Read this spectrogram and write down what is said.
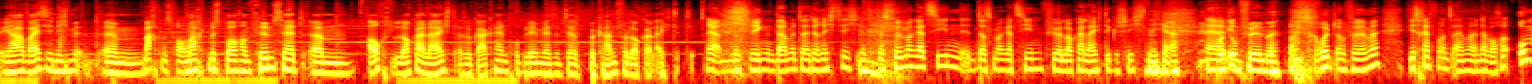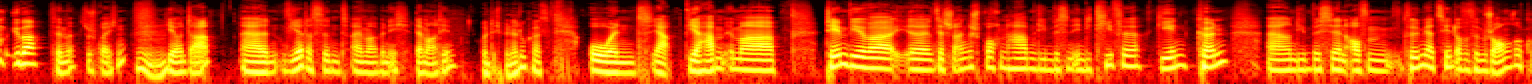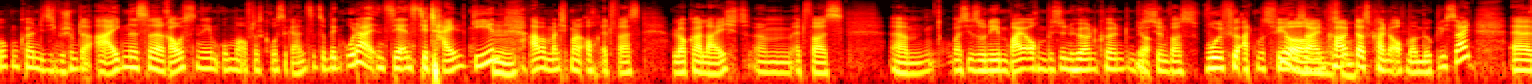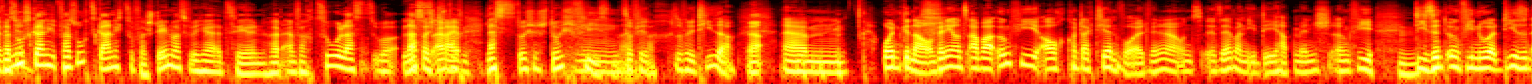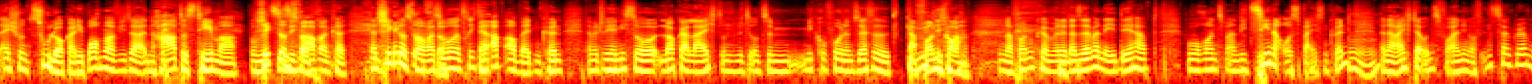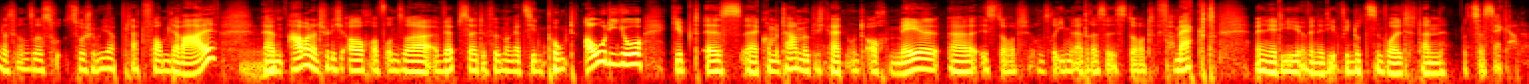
ja, weiß ich nicht. Ähm, Machtmissbrauch. Machtmissbrauch am Filmset, ähm, auch locker leicht, also gar kein Problem. Wir sind ja bekannt für locker leichte Themen. Ja, deswegen, damit seid ihr richtig. Das Filmmagazin, das Magazin für locker leichte Geschichten. Ja, Äh, rund wir- um Filme. und rund um Filme. Wir treffen uns einmal in der Woche, um über Filme zu sprechen. Mhm. Hier und da. Äh, wir, das sind einmal bin ich, der Martin. Und ich bin der Lukas. Und ja, wir haben immer Themen, wie wir äh, jetzt schon angesprochen haben, die ein bisschen in die Tiefe gehen können, äh, die ein bisschen auf dem Filmjahrzehnt, auf dem Filmgenre gucken können, die sich bestimmte Ereignisse rausnehmen, um mal auf das große Ganze zu blicken oder ins, sehr ins Detail gehen, Mhm. aber manchmal auch etwas locker leicht, ähm, etwas ähm, was ihr so nebenbei auch ein bisschen hören könnt, ein Ja. bisschen was wohl für Atmosphäre Ja, sein kann. so. Das kann ja auch mal möglich sein. Äh, wenn Versucht's gar nicht, gar nicht zu verstehen, was wir hier erzählen. Hört einfach zu, lasst über, lasst, euch einfach, treiben. lasst es durch euch durchfließen. Mm, so, viel, so viele Teaser. Ja. Ähm, und genau, und wenn ihr uns aber irgendwie auch kontaktieren wollt, wenn ihr uns selber eine Idee habt, Mensch, irgendwie, Mhm. die sind irgendwie nur, die sind eigentlich schon zu locker, die brauchen mal wieder ein hartes Thema, womit sie sich mal doch. arbeiten können. Dann schickt Schickt uns mal was, wo wir uns richtig Ja. abarbeiten können, damit wir hier nicht so locker leicht und mit unserem Mikrofon im Sessel Davonkommen. machen und davon können. Wenn ihr da selber eine Idee habt, wo ihr uns mal an die Zähne ausbeißen könnt, Mhm. dann erreicht ihr uns vor allen Dingen auf Instagram, das ist unsere So- Social Media Plattform der Wahl. Mhm. Ähm, aber natürlich auch auf unserer Webseite filmmagazin.audio gibt es äh, Kommentarmöglichkeiten und auch Mail äh, ist dort, unsere E-Mail-Adresse ist dort vermerkt. Wenn ihr die, wenn ihr die irgendwie nutzen wollt, dann nutzt das sehr gerne.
